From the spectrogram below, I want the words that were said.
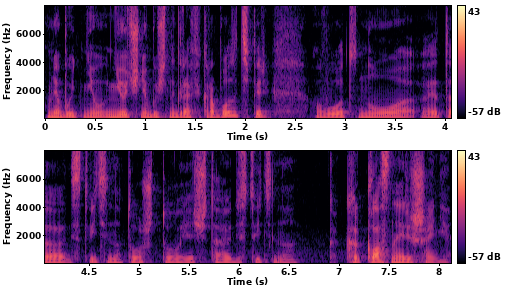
У меня будет не, не очень обычный график работы теперь. Вот, но это действительно то, что я считаю действительно как, как классное решение.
